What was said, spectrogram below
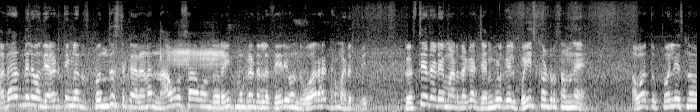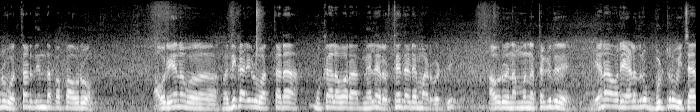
ಅದಾದಮೇಲೆ ಒಂದು ಎರಡು ತಿಂಗಳನ್ನು ಸ್ಪಂದಿಸಿದ ಕಾರಣ ನಾವು ಸಹ ಒಂದು ರೈತ ಮುಖಂಡರೆಲ್ಲ ಸೇರಿ ಒಂದು ಹೋರಾಟ ಮಾಡಿದ್ವಿ. ರಸ್ತೆ ತಡೆ ಮಾಡಿದಾಗ ಜನಗಳ ಕೈಲಿ ಬೈಸ್ಕೊಂಡ್ರು ಸುಮ್ಮನೆ ಅವತ್ತು ಪೊಲೀಸ್ನವರು ಒತ್ತಡದಿಂದ ಪಾಪ ಅವರು ಅವ್ರೇನೋ ಅಧಿಕಾರಿಗಳು ಒತ್ತಡ ಮುಖಾಲವರಾದ ಆದಮೇಲೆ ರಸ್ತೆ ತಡೆ ಮಾಡಿಬಿಟ್ವಿ. ಅವರು ನಮ್ಮನ್ನು ತೆಗೆದು ಏನೋ ಅವ್ರು ಹೇಳಿದ್ರು ಬಿಟ್ಟರು ವಿಚಾರ,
